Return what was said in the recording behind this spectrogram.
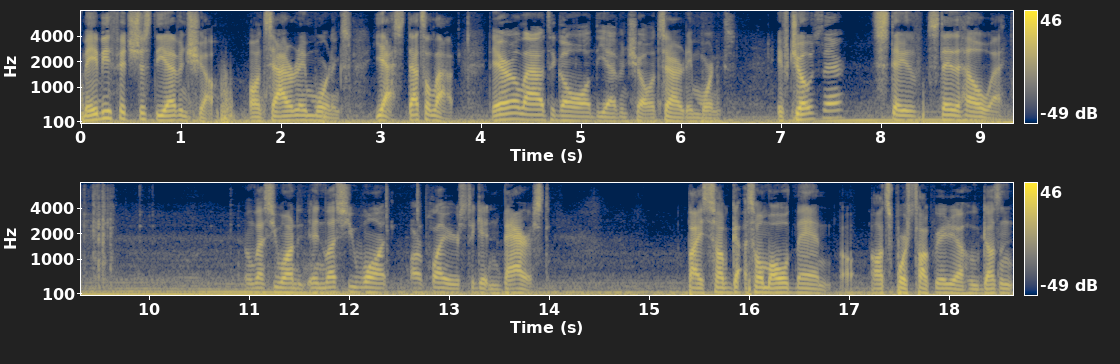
Maybe if it's just the Evan show on Saturday mornings. Yes, that's allowed. They're allowed to go on the Evan show on Saturday mornings. If Joe's there, stay stay the hell away. Unless you want unless you want our players to get embarrassed by some some old man on sports talk radio who doesn't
